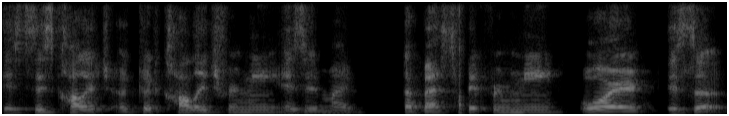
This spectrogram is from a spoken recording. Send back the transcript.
is this college a good college for me? Is it my the best fit for me? Or is the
